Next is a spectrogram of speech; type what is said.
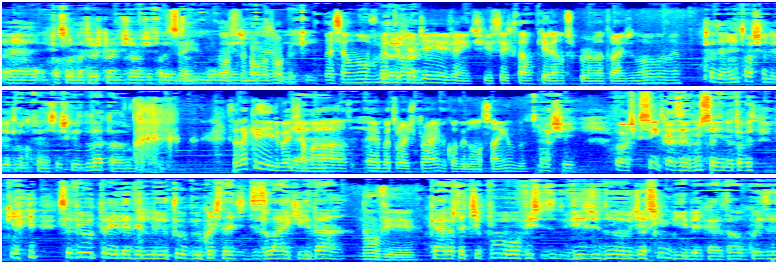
É, posso falar Metroid Prime de novo? Já falei Sim. Nossa, mesmo. fala mais uma vez. Vai ser um novo Metroid Metroid aí, gente. E vocês que estavam querendo Super Metroid novo, né? Cadê? Nem tô achando ele aqui na conferência, acho que eles deletaram. Será que ele vai chamar é, Metroid Prime quando ele lançar ainda? Achei. Eu acho que sim, quer dizer, não sei, né? Talvez. Porque você viu o trailer dele no YouTube, a quantidade de dislike que dá? Não vi. Cara, tá tipo o vídeo vídeo do Justin Bieber, cara. Tá uma coisa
